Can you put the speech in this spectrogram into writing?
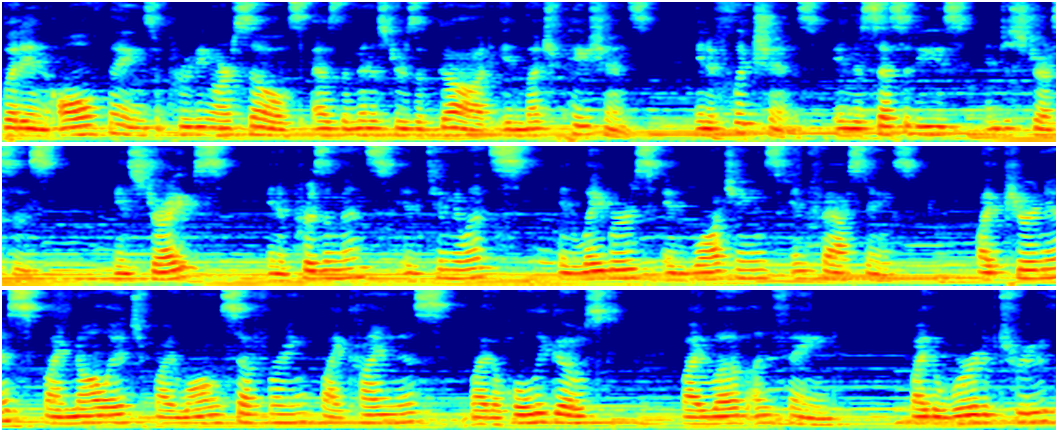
but in all things approving ourselves as the ministers of God, in much patience, in afflictions, in necessities, in distresses, in stripes, in imprisonments, in tumults, in labors, in watchings, in fastings, by pureness, by knowledge, by long suffering, by kindness, by the Holy Ghost, by love unfeigned, by the word of truth,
